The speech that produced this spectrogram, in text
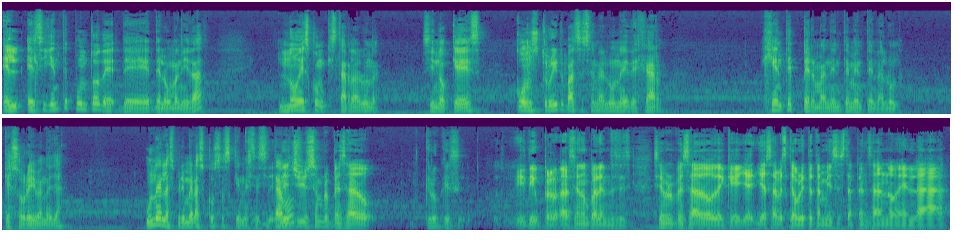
el, el siguiente punto de, de, de la humanidad no es conquistar la luna, sino que es construir bases en la luna y dejar gente permanentemente en la luna, que sobrevivan allá. Una de las primeras cosas que necesitamos... De hecho, yo siempre he pensado, creo que es, y digo, pero haciendo un paréntesis, siempre he pensado de que ya, ya, sabes que ahorita también se está pensando en la,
